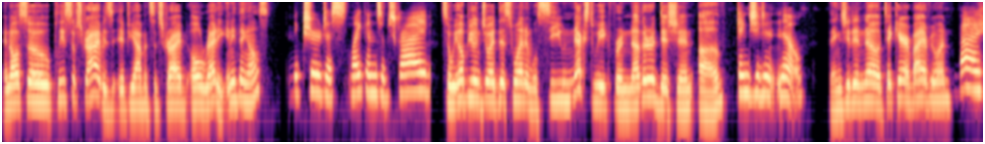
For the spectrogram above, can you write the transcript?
And also, please subscribe if you haven't subscribed already. Anything else? Make sure to like and subscribe. So, we hope you enjoyed this one, and we'll see you next week for another edition of Things You Didn't Know. Things You Didn't Know. Take care. Bye, everyone. Bye.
